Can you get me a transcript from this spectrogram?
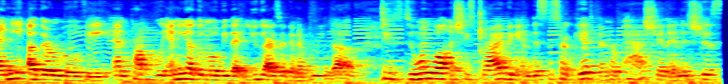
any other movie and probably any other movie that you guys are gonna bring up. She's doing well and she's thriving and this is her gift and her passion and it's just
